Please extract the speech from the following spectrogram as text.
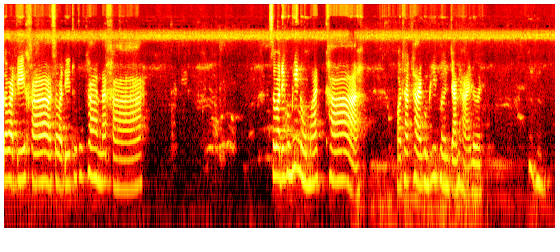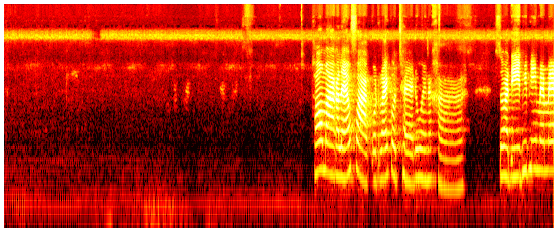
สวัสดีค่ะ สวัสดีทุกทุกๆท่านนะคะ สวัสดีคุณพี่หนูมัดค่ะ พอทักทายคุณพี่เพลินจันหายเลย เข้ามากันแล้วฝากกดไลค์กดแชร์ด้วยนะคะ สวัสดีพี่พี่แม่แม่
